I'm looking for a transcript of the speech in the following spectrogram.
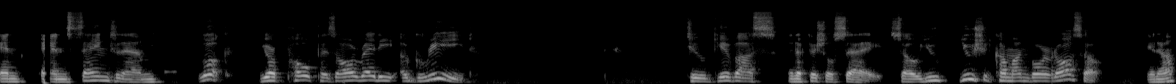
and and saying to them, "Look, your Pope has already agreed to give us an official say. So you you should come on board also, you know.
